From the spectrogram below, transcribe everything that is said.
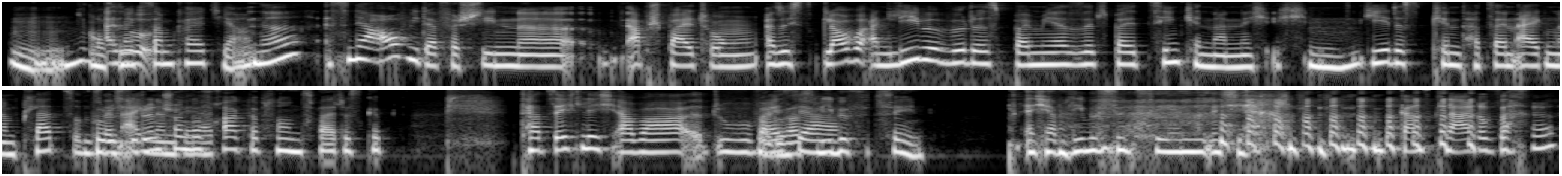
Mhm. Aufmerksamkeit, also, ja. Ne? Es sind ja auch wieder verschiedene Abspaltungen. Also ich glaube, an Liebe würde es bei mir, selbst bei zehn Kindern nicht. Ich, mhm. Jedes Kind hat seinen eigenen Platz und Wurdest seinen eigenen du denn schon Wert. gefragt, ob es noch ein zweites gibt? Tatsächlich, aber du Weil weißt du hast ja. Liebe für zehn. Ich habe Liebe für zehn. Ich, ganz klare Sache.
